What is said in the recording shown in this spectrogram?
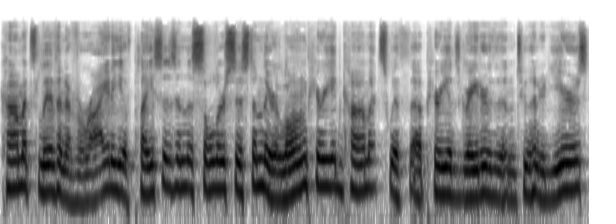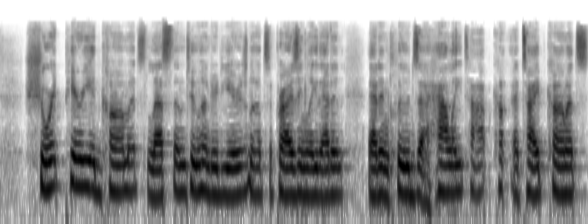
Comets live in a variety of places in the solar system. There are long period comets with uh, periods greater than 200 years, short period comets less than 200 years. Not surprisingly, that, in, that includes a Halley type, uh, type comets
